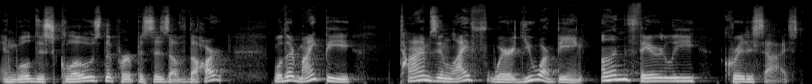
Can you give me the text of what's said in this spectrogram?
and will disclose the purposes of the heart. Well, there might be times in life where you are being unfairly criticized.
